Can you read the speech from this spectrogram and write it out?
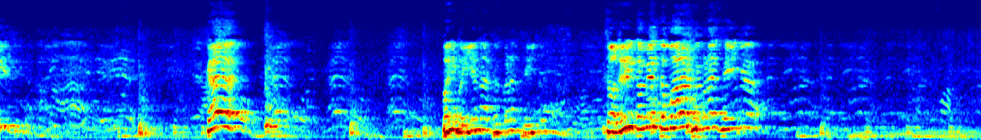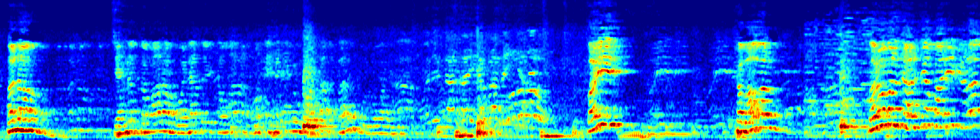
છું કે ભાઈ, ભૈયાના ઠકણા થઈ જાય ચૌધરી, તમે તમારા ઠકડા થઈ જાય જેને તમારા મોઢા તો તમારા મોઢે એવું બોલા તારે બોલવાનું. ભાઈ સ્વભાવવાળું બરોબર જાણજો મારી વેળા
